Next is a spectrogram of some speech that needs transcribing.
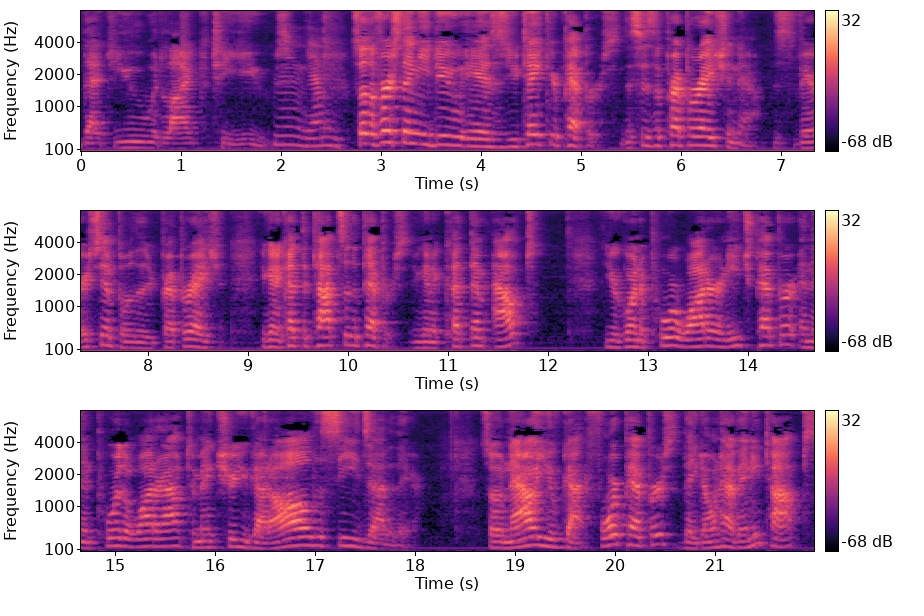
that you would like to use. Mm, yummy. So the first thing you do is you take your peppers. This is the preparation now. This is very simple, the preparation. You're going to cut the tops of the peppers. You're going to cut them out. You're going to pour water in each pepper and then pour the water out to make sure you got all the seeds out of there. So now you've got four peppers. They don't have any tops.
